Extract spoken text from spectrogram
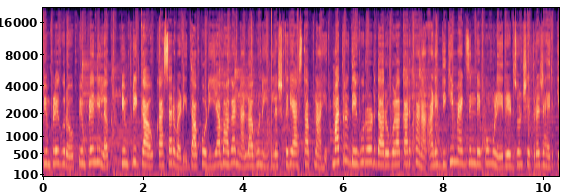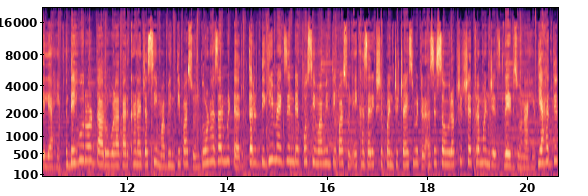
पिंपळे गुरव पिंपळे निलक पिंपरी गाव कासारवाडी दापोडी या भागांना लागूनही लष्करी आस्थापना आहेत. मात्र देहू रोड दारुगोळा कारखाना आणि दिघी मॅगझिन डेपोमुळे रेड झोन क्षेत्र जाहीर केले आहे. देहू रोड दारुगोळा कारखान्याच्या सीमा भिंतीपासून दोन हजार मीटर तर दिघी मॅगझिन डेपो सीमा भिंतीपासून एक हजार एकशे पंचेचाळीस मीटर असे संरक्षित क्षेत्र म्हणजेच रेड झोन आहे. या हद्दीत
